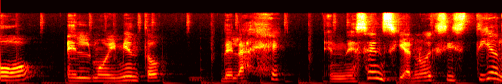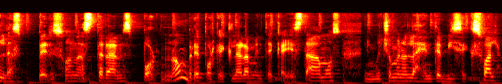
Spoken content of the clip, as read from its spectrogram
o el movimiento de la G. En esencia no existían las personas trans por nombre, porque claramente que ahí estábamos, ni mucho menos la gente bisexual,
